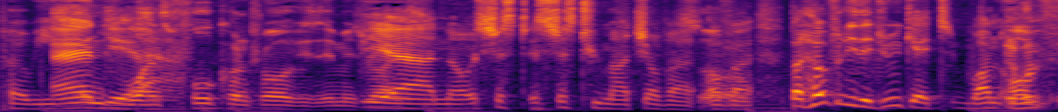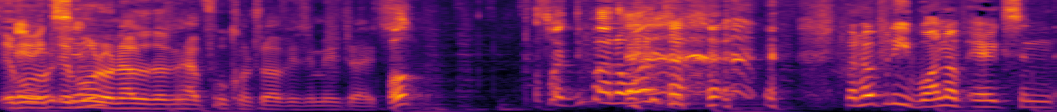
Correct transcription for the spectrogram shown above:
per week. And yeah. wants full control of his image rights. Yeah, no, it's just it's just too much of a So- of a. But hopefully they do get one even, of even, Eriksen. even Ronaldo doesn't have full control of his image rights. Well, that's what Dybala wanted. But hopefully one of Eriksen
